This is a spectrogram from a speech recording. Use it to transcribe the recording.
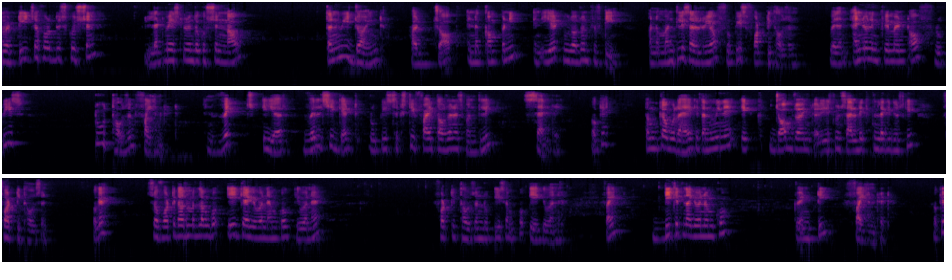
am a teacher for this question. Let me explain the question now. Tanvi joined her job in a company in year 2015 on a monthly salary of rupees 40,000 with an annual increment of rupees 2,500. In which year will she get rupees 65,000 as monthly salary? Okay. तो हम क्या बोला है कि तन्वी ने एक job join करी जिसमें सैलरी कितनी लगी थी उसकी forty thousand okay so forty thousand मतलब हमको ए क्या गिवन है? हमको गिवन है फोर्टी थाउज़ेंड रुपीज़ हमको ए गिवन है। फाइन डी कितना गिवन है हमको? Twenty five hundred okay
